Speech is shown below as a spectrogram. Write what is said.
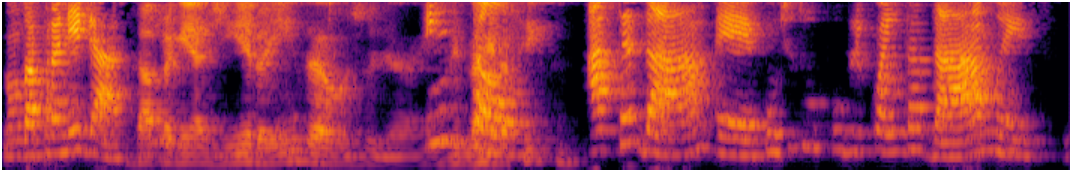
Não dá para negar. Assim. Dá para ganhar dinheiro ainda, Julia? Então, até dá. É, com título público ainda dá, mas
